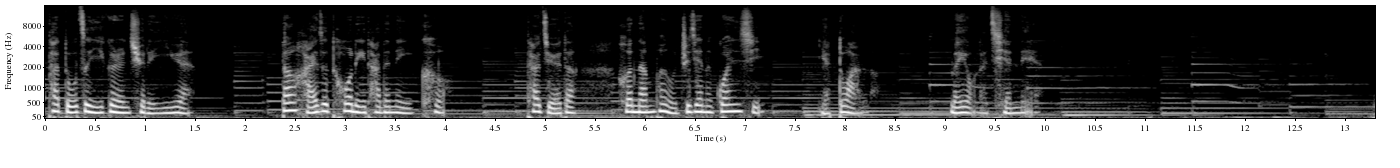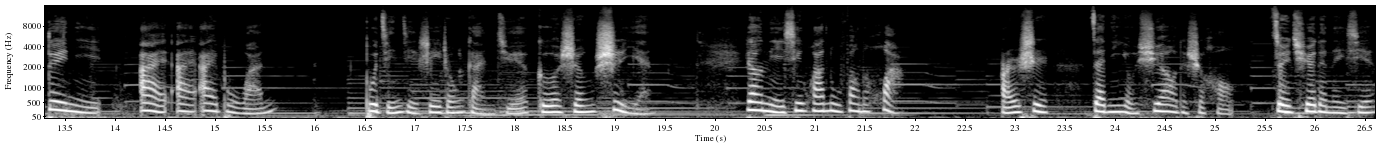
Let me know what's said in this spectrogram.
她独自一个人去了医院。当孩子脱离她的那一刻，她觉得和男朋友之间的关系也断了，没有了牵连。对你爱爱爱不完，不仅仅是一种感觉、歌声、誓言，让你心花怒放的话，而是在你有需要的时候，最缺的那些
